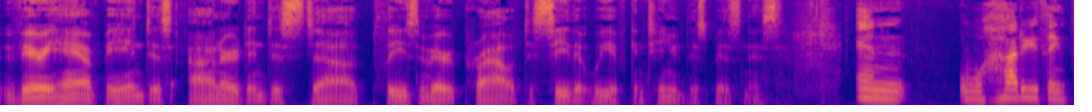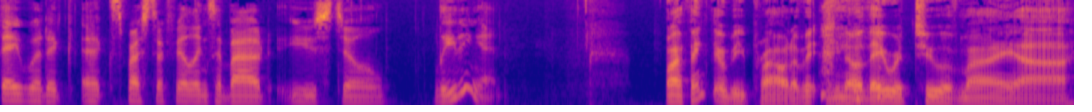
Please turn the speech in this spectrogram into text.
very happy and just honored and just uh, pleased and very proud to see that we have continued this business. And how do you think they would express their feelings about you still leading it? Well, I think they would be proud of it. You know, they were two of my. Uh,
